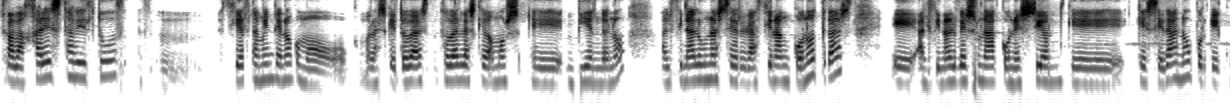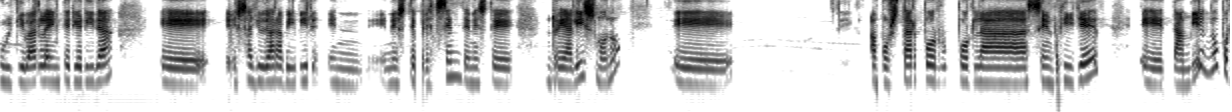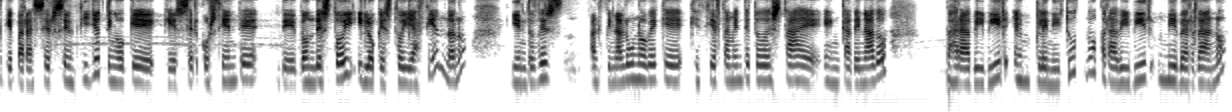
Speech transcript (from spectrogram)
trabajar esta virtud, mm, ciertamente, ¿no? Como, como las que todas, todas las que vamos eh, viendo, ¿no? Al final unas se relacionan con otras, eh, al final ves una conexión que, se da, ¿no? Porque cultivar la interioridad eh, es ayudar a vivir en, en, este presente, en este realismo, ¿no? apostar por, por la sencillez eh, también, ¿no? Porque para ser sencillo tengo que, ser consciente de dónde estoy y lo que estoy haciendo, ¿no? Y entonces al final uno ve que, ciertamente todo está eh, encadenado para vivir en plenitud, ¿no? Para vivir mi verdad, ¿no?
